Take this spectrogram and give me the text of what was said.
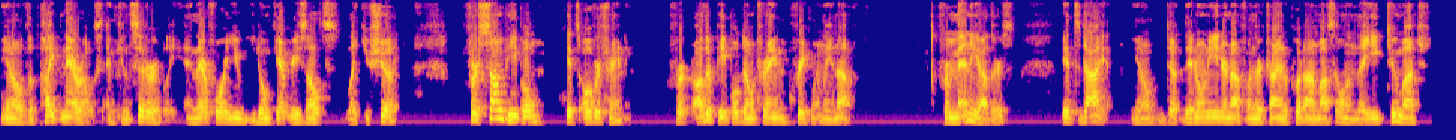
you know the pipe narrows and considerably and therefore you, you don't get results like you should for some people it's overtraining for other people don't train frequently enough. For many others, it's diet. You know, they don't eat enough when they're trying to put on muscle, and they eat too much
